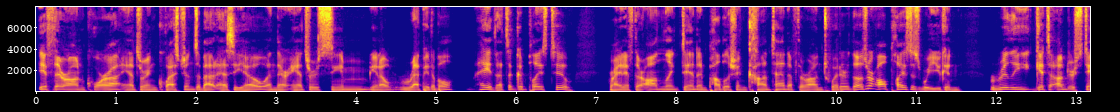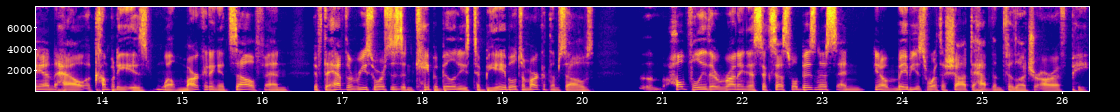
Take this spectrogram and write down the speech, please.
If they're on Quora answering questions about SEO and their answers seem, you know, reputable, hey, that's a good place too. Right? If they're on LinkedIn and publishing content, if they're on Twitter, those are all places where you can really get to understand how a company is well marketing itself. And if they have the resources and capabilities to be able to market themselves um, hopefully they're running a successful business and you know maybe it's worth a shot to have them fill out your RFP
